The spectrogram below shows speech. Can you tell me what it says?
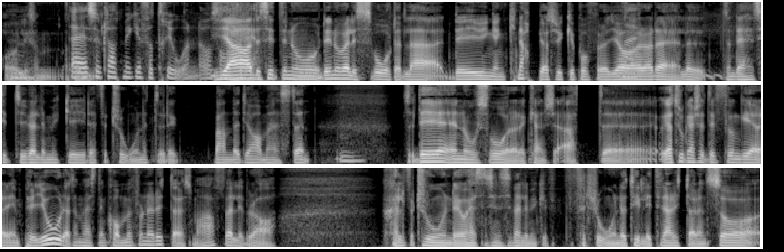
och Mm. liksom Det är såklart mycket förtroende och sånt. Ja, det sitter nog, Mm. det är nog väldigt svårt att lära, det är ju ingen knapp jag trycker på för att göra det, eller, det sitter ju väldigt mycket i det förtroendet och det bandet jag har med hästen. Mm. Så det är nog svårare kanske att, eh, och jag tror kanske att det fungerar i en period, att om hästen kommer från en ryttare som har haft väldigt bra självförtroende och hästen känner sig väldigt mycket förtroende och tillit till den ryttaren så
